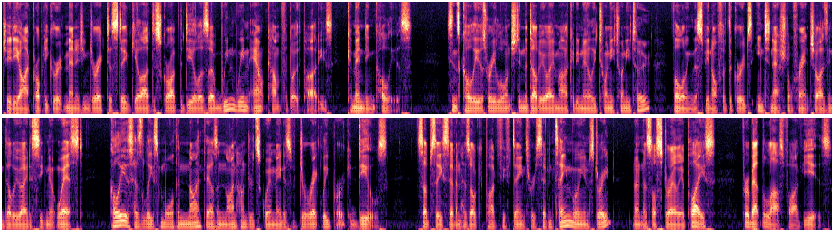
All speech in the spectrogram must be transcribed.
GDI Property Group Managing Director Steve Gillard described the deal as a win win outcome for both parties, commending Colliers. Since Colliers relaunched in the WA market in early 2022, following the spin off of the group's international franchise in WA to Cygnet West, Colliers has leased more than 9,900 square metres of directly brokered deals. Subsea 7 has occupied 15 through 17 William Street, known as Australia Place, for about the last five years.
